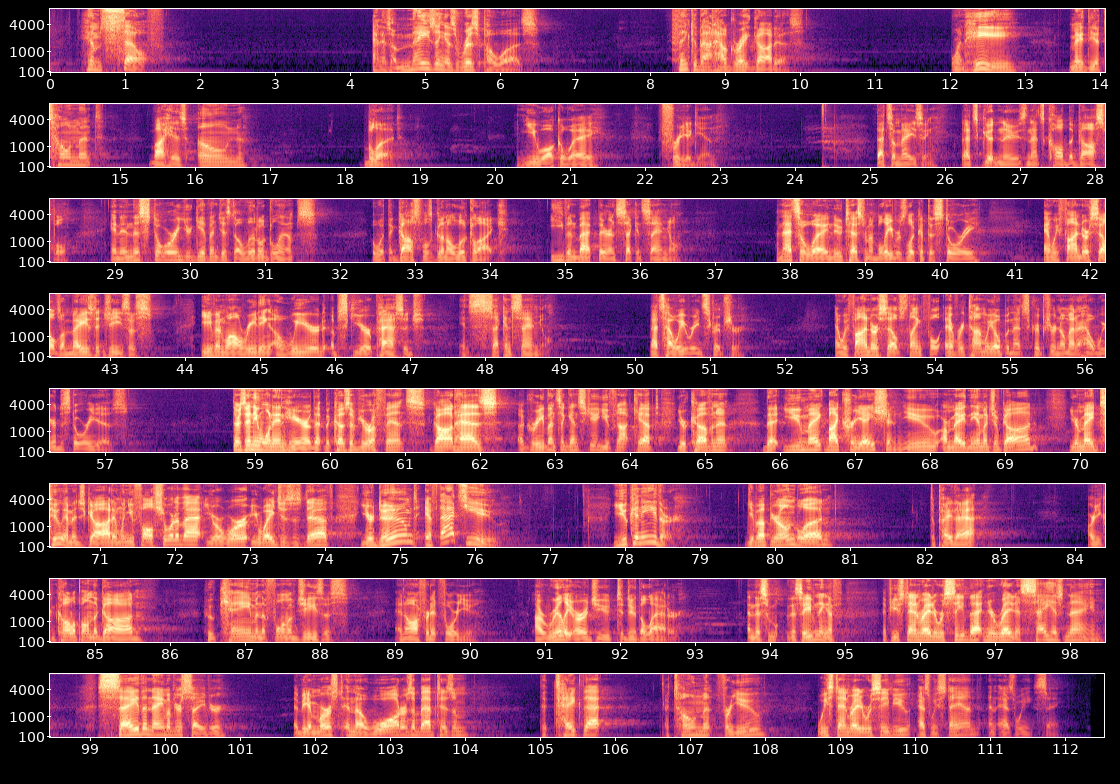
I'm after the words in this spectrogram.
himself. And as amazing as Rizpah was, think about how great God is. When he made the atonement by his own blood, and you walk away free again. That's amazing. That's good news, and that's called the gospel. And in this story, you're given just a little glimpse of what the gospel's going to look like, even back there in 2 Samuel. And that's a way New Testament believers look at this story and we find ourselves amazed at Jesus, even while reading a weird, obscure passage in 2 Samuel. That's how we read Scripture. And we find ourselves thankful every time we open that Scripture, no matter how weird the story is If there's anyone in here that because of your offense, God has a grievance against you, you've not kept your covenant that you make by creation. You are made in the image of God. You're made to image God, and when you fall short of that, your, wor- your wages is death. You're doomed. If that's you, you can either give up your own blood to pay that, or you can call upon the God who came in the form of Jesus and offered it for you. I really urge you to do the latter. And this, this evening, if, if you stand ready to receive that and you're ready to say his name, say the name of your Savior and be immersed in the waters of baptism to take that atonement for you, we stand ready to receive you as we stand and as we sing.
